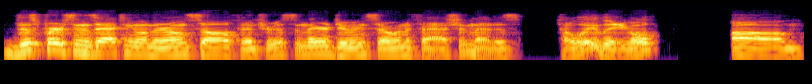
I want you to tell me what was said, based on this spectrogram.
this person is acting on their own self-interest, and they are doing so in a fashion that is totally legal. Um,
